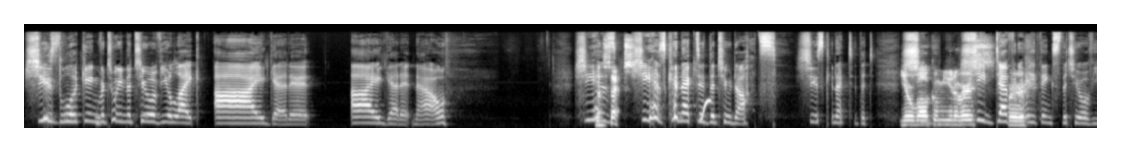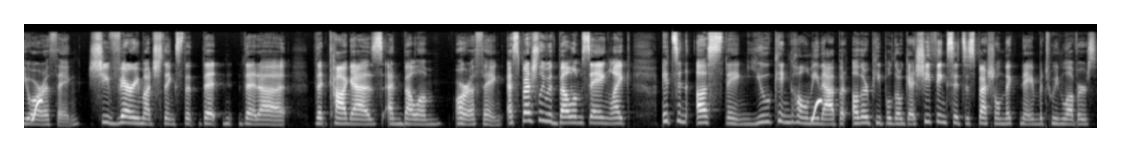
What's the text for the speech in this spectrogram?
she's looking between the two of you like, I get it. I get it now. She has she has connected the two dots. She's connected the t- you're She- welcome, universe. She for- definitely thinks the two of you are a thing. She very much thinks that that that uh that Kagaz and Bellum are a thing. Especially with Bellum saying like it's an us thing. You can call me that, but other people don't get. She thinks it's a special nickname between lovers.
